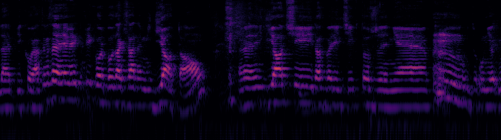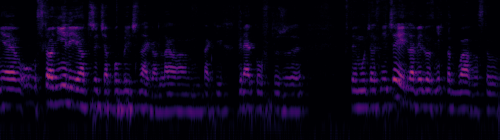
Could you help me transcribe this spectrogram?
dla Epikura. Tym sensie Epikur był tak zwanym idiotą. Yy, Idioci to byli ci, którzy nie, nie, ustronili od życia publicznego. Dla takich Greków, którzy w tym uczestniczyli. Dla wielu z nich to była po prostu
